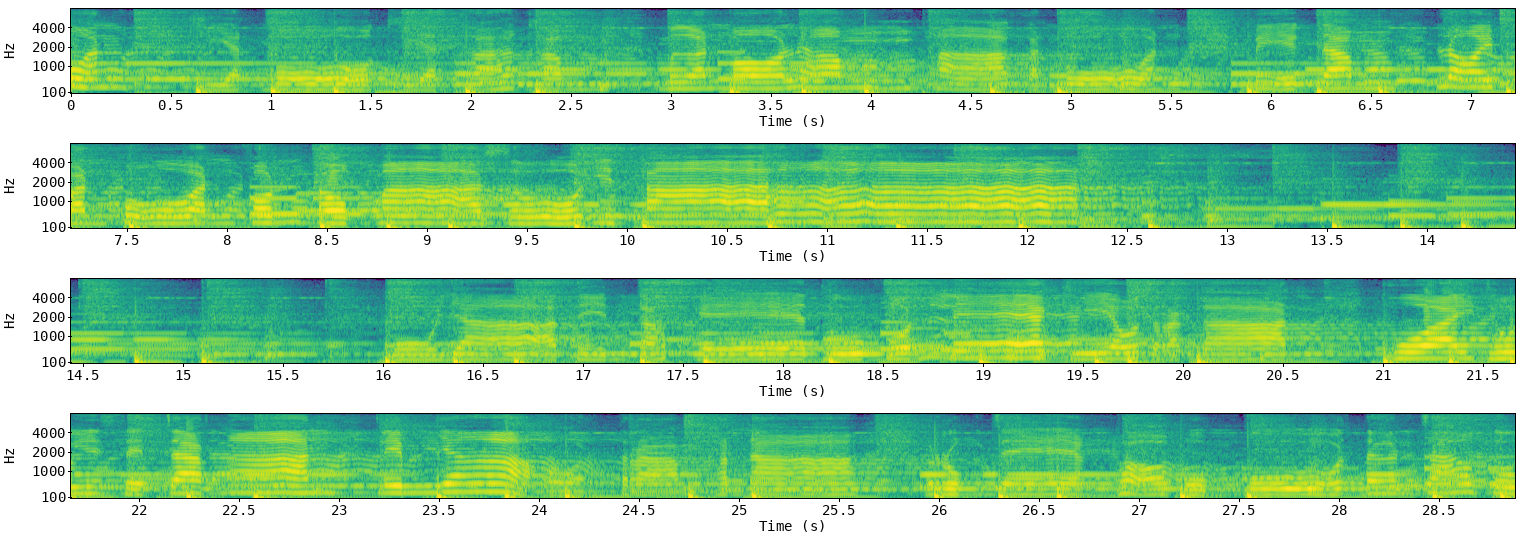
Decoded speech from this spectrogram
วนเขียดโมเขียดขาคำเหมือนหมอลำพากันมวน เมฆดำลอยปั่นป่วนฝนตกมาสู่อีสานหมูยาตีนกับแกถูกฝนแลเขียวตระการพวยทุยเสร็จจากงานเล็มหญ้าอ่อน ตรามคณารุ่งแจ้งพ่อผมปูเตือนเจ้าตู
